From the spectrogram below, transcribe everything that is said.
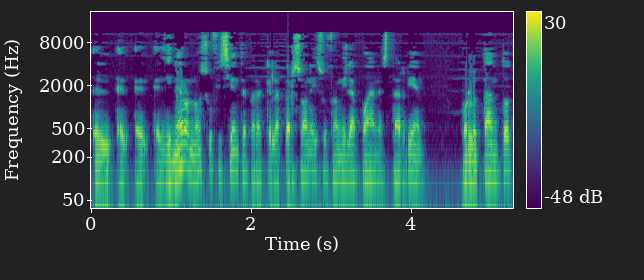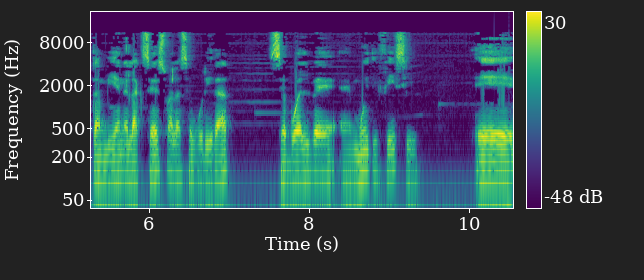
el, dinero no es suficiente para que la persona y su familia puedan estar bien. Por lo tanto, también el acceso a la seguridad se vuelve eh, muy difícil. Eh,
